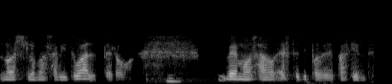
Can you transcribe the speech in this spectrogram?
no es lo más habitual, pero vemos a este tipo de pacientes.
